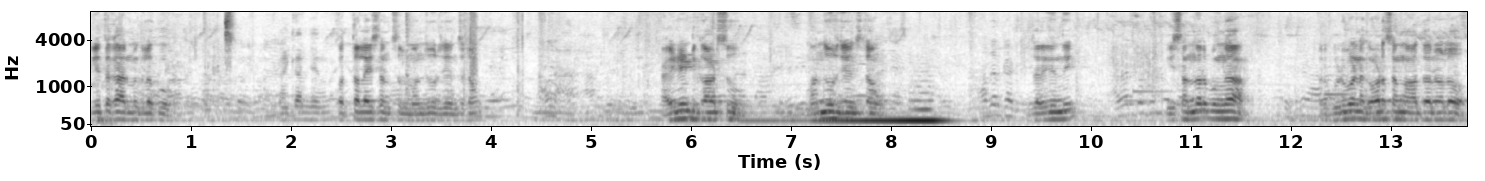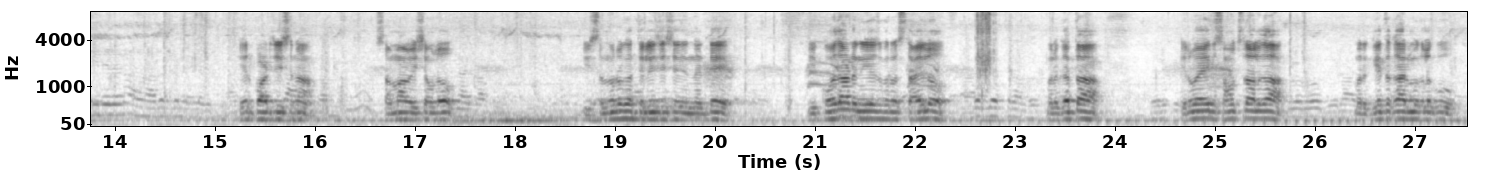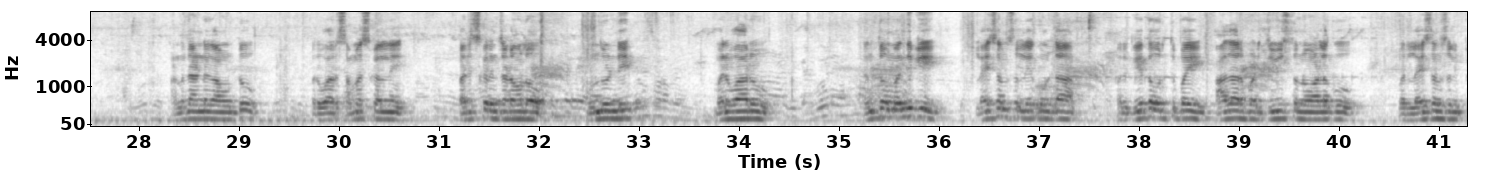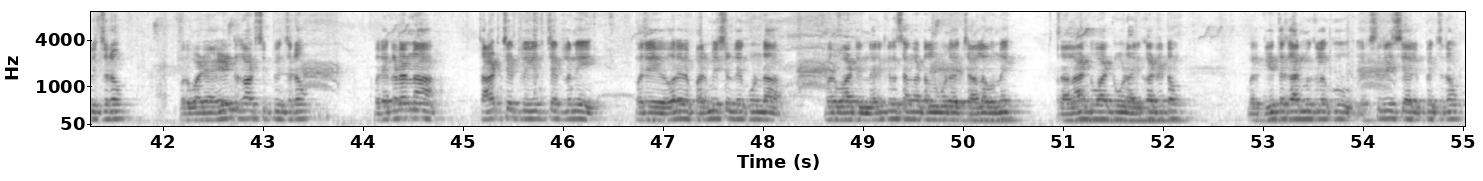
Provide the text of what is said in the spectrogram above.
గీత కార్మికులకు కొత్త లైసెన్సులు మంజూరు చేయించడం ఐడెంటిటీ కార్డ్స్ మంజూరు చేయించడం జరిగింది. ఈ సందర్భంగా మరి గుడిబండ గౌడ సంఘం ఆధ్వర్యంలో ఏర్పాటు చేసిన సమావేశంలో ఈ సందర్భంగా తెలియజేసేది ఏంటంటే ఈ కోదాడ నియోజకవర్గ స్థాయిలో మరి గత ఇరవై ఐదు సంవత్సరాలుగా మరి గీత కార్మికులకు అండదండగా ఉంటూ మరి వారి సమస్యల్ని పరిష్కరించడంలో ముందుండి మరి వారు ఎంతోమందికి లైసెన్సులు లేకుండా మరి గీత వృత్తిపై ఆధారపడి జీవిస్తున్న వాళ్ళకు మరి లైసెన్సులు ఇప్పించడం మరి వాడి ఐడెంటి కార్డ్స్ ఇప్పించడం మరి ఎక్కడన్నా తాటి చెట్లు ఈత చెట్లని మరి ఎవరైనా పర్మిషన్ లేకుండా మరి వాటిని నరికిన సంఘటనలు కూడా చాలా ఉన్నాయి. మరి అలాంటి వాటిని కూడా అరికట్టడం మరి గీత కార్మికులకు ఎక్స్రేషియాలు ఇప్పించడం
